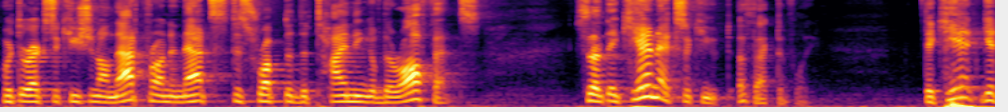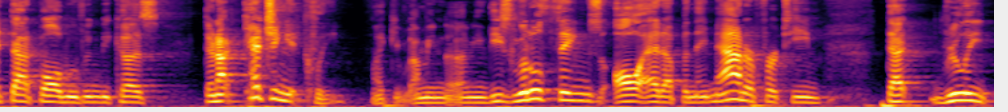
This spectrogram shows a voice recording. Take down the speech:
with their execution on that front, and that's disrupted the timing of their offense so that they can execute effectively. They can't get that ball moving because they're not catching it clean. Like I mean, I mean these little things all add up and they matter for a team that really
